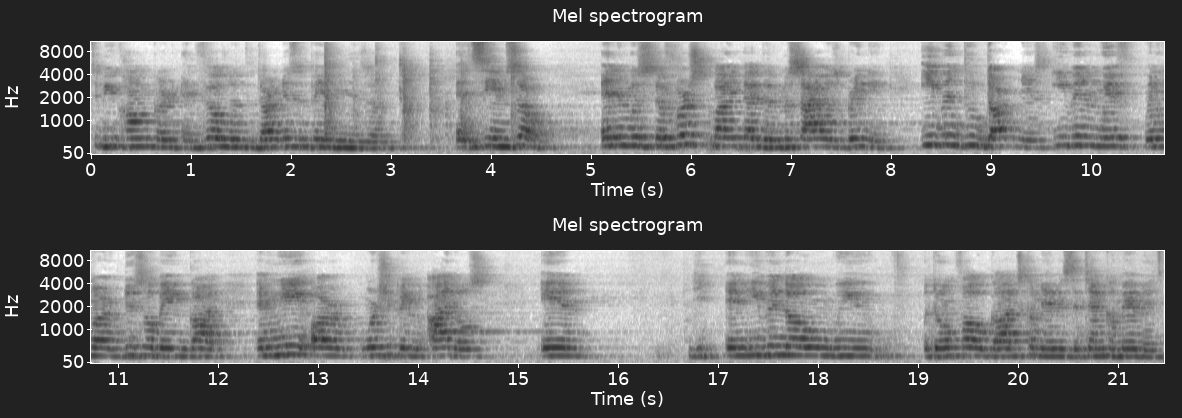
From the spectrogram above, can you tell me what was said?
to be conquered and filled with the darkness of paganism, it seems so. And it was the first light that the Messiah was bringing, even through darkness, even with when we're disobeying God and we are worshiping idols. And, and even though we don't follow God's commandments, the Ten Commandments,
